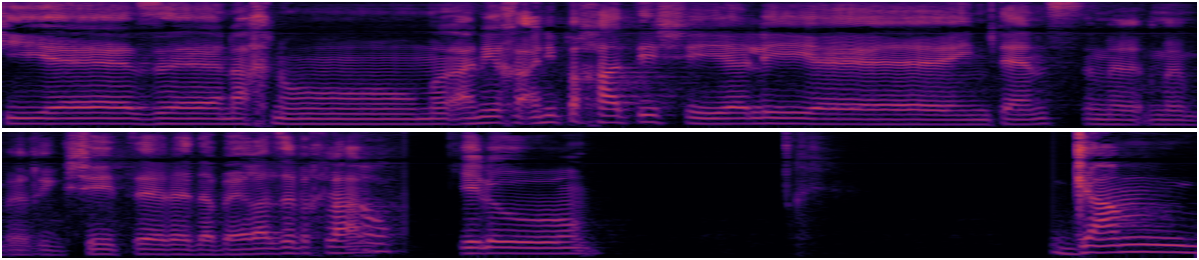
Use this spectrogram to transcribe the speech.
כי uh, זה, אנחנו... אני, אני פחדתי שיהיה לי uh, אינטנס מ- רגשית uh, לדבר על זה בכלל. אוקיי. כאילו... גם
